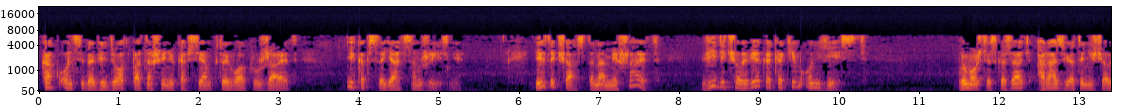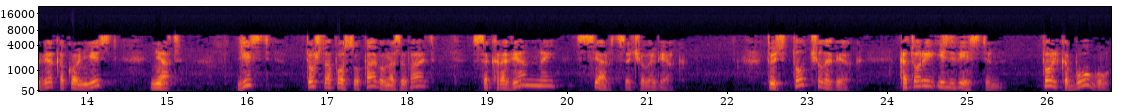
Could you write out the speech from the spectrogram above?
как он себя ведет по отношению ко всем, кто его окружает, и к обстоятельствам жизни. И это часто нам мешает видеть человека, каким он есть. Вы можете сказать, а разве это не человек, какой он есть? Нет. Есть то, что апостол Павел называет сокровенный сердце человек. То есть тот человек, который известен только Богу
